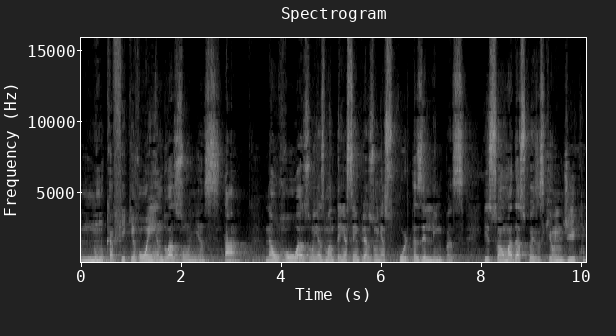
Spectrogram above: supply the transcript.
Nunca fique roendo as unhas, tá? Não roa as unhas, mantenha sempre as unhas curtas e limpas. Isso é uma das coisas que eu indico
